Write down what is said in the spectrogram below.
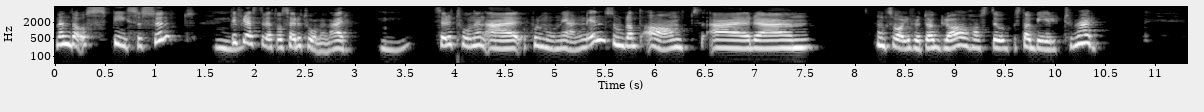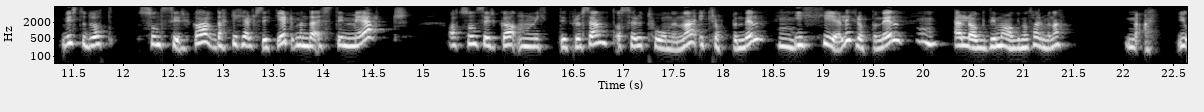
men da å spise sunt Mm. De fleste vet hva serotonin er. Mm. Serotonin er hormonet i hjernen din som annet er eh, ansvarlig for at du er glad og har sta- stabilt humør. Visste du at sånn cirka, det er ikke helt sikkert, men det er estimert at sånn ca. 90% av serotoninene i kroppen din, Mm. i hele kroppen din, Mm. er lagd i magen og tarmene. Nei. Jo.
